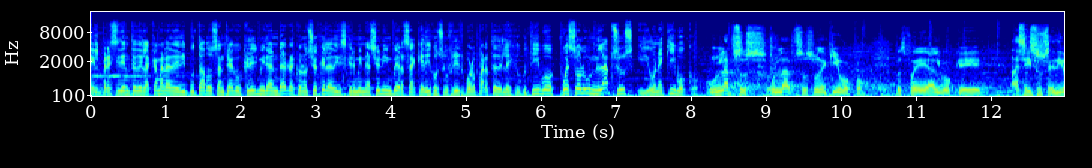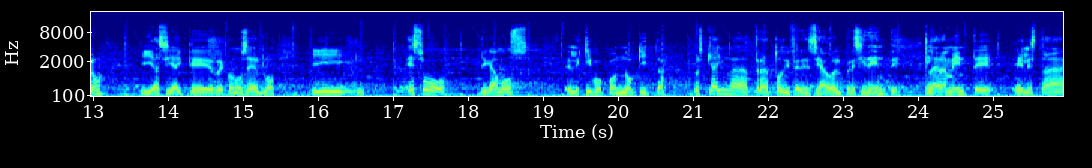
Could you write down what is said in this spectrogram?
El presidente de la Cámara de Diputados, Santiago Krill Miranda, reconoció que la discriminación inversa que dijo sufrir por parte del Ejecutivo fue solo un lapsus y un equívoco. Un lapsus, un lapsus, un equívoco. Pues fue algo que así sucedió y así hay que reconocerlo. Y eso, digamos, el equívoco no quita, pues que hay un trato diferenciado del presidente. Claramente él está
